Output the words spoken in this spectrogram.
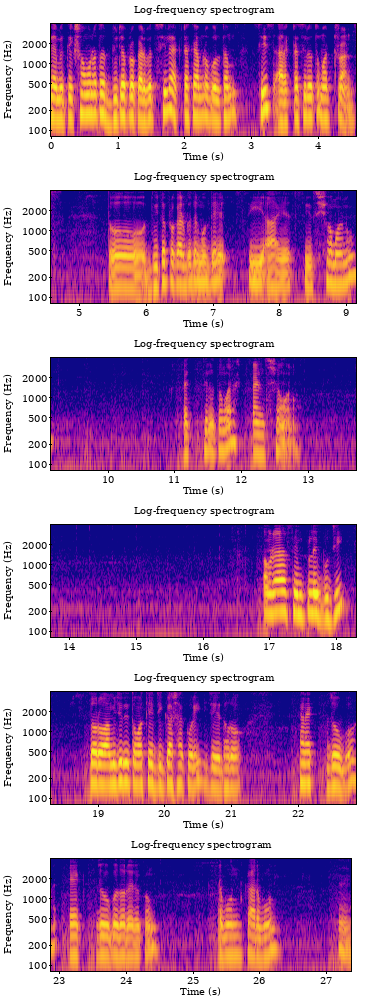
জ্যামিতিক সমানতার দুইটা প্রকারভেদ ছিল। একটাকে আমরা বলতাম সিস আর একটা ছিল তোমার ট্রান্স তো দুইটা প্রকারভেদের মধ্যে সি আই এস সিস সমানু একটা ছিল তোমার ট্রান্স সমানু আমরা সিম্পলি বুঝি। ধরো আমি যদি তোমাকে জিজ্ঞাসা করি যে ধরো এখানে এক যৌগ এক যৌগ ধরো এরকম, কার্বন কার্বন হ্যাঁ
